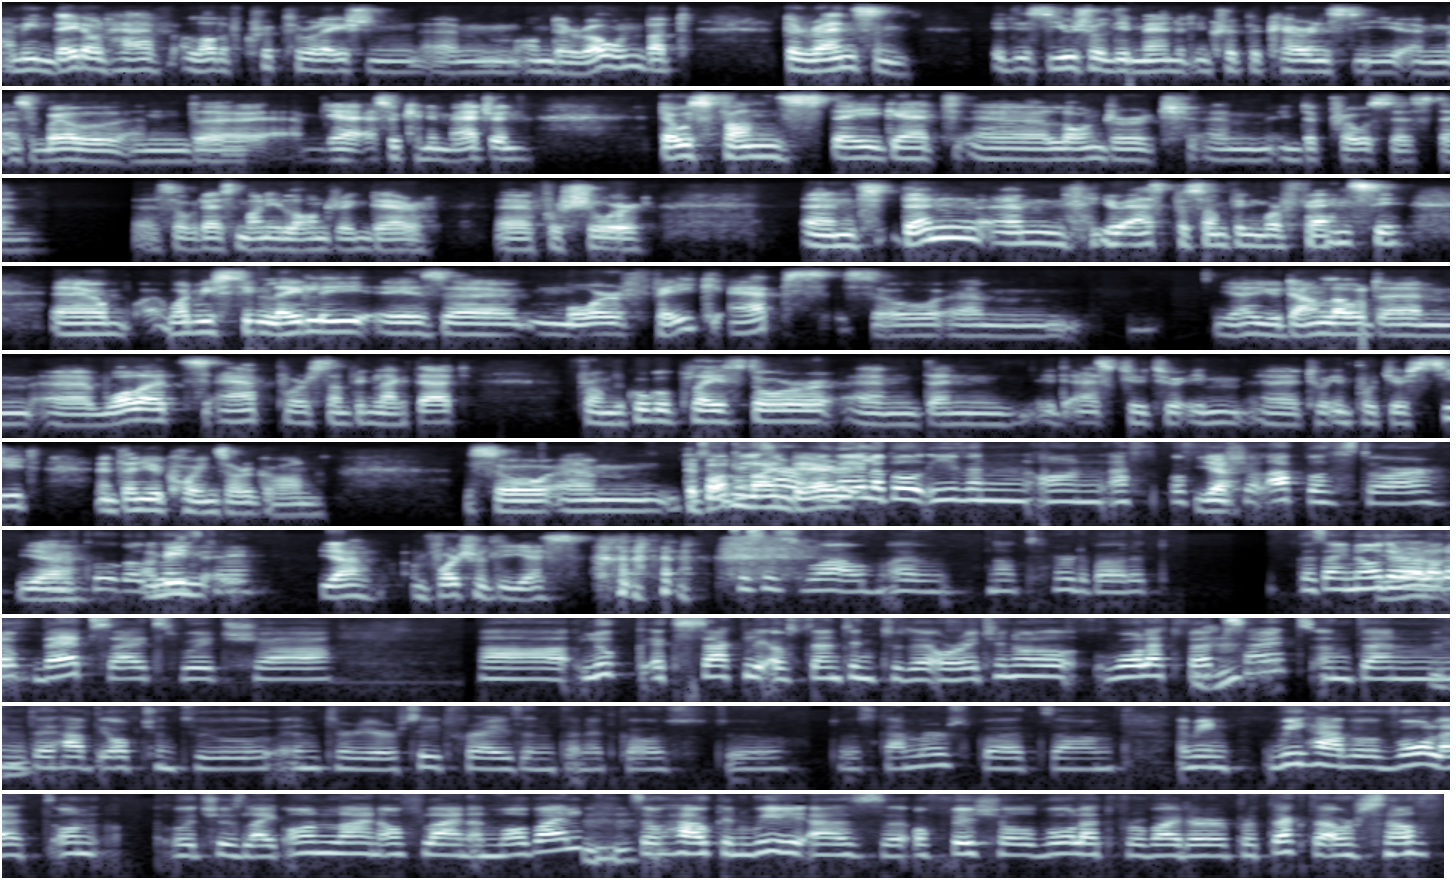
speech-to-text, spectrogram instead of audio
I mean, they don't have a lot of crypto relation um, on their own, but the ransom it is usually demanded in cryptocurrency um, as well. And uh, yeah, as you can imagine, those funds they get uh, laundered um, in the process. Then, uh, so there's money laundering there uh, for sure. And then um, you ask for something more fancy. Uh, what we've seen lately is uh, more fake apps. So um, yeah, you download um, a wallet app or something like that from the Google Play Store, and then it asks you to Im, uh, to input your seed, and then your coins are gone. So um, the So bottom these line are there, available even on F- Yeah. official Apple Store yeah, and Google I Play mean, Store. yeah, unfortunately, yes. This is wow, I've not heard about it. Because I know there are a lot of websites which uh, uh, look exactly authentic to the original wallet Mm-hmm. and then they have the option to enter your seed phrase, and then it goes to to scammers. But um, I mean, we have a wallet on which is like online, offline, and mobile. Mm-hmm. So how can we, as official wallet provider, protect ourselves?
